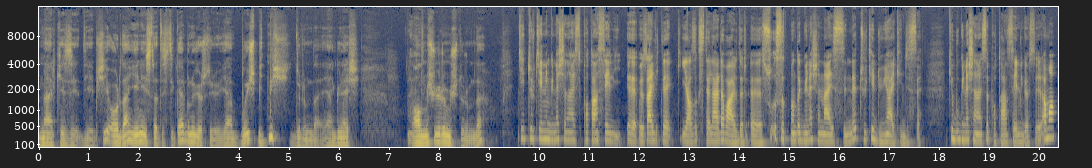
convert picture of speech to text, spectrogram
merkezi diye bir şey. Oradan yeni istatistikler bunu gösteriyor. Yani bu iş bitmiş durumda. Yani güneş evet. almış yürümüş durumda. Ki Türkiye'nin güneş enerjisi potansiyeli e, özellikle yazlık sitelerde vardır. E, su ısıtmada güneş enerjisinde Türkiye dünya ikincisi. Ki bu güneş enerjisi potansiyelini gösterir. Ama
